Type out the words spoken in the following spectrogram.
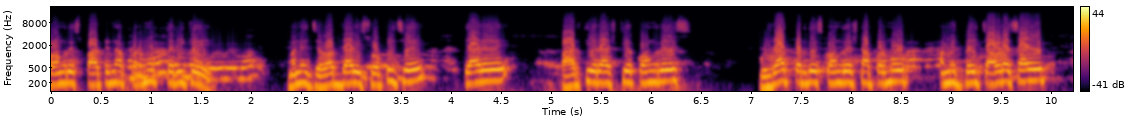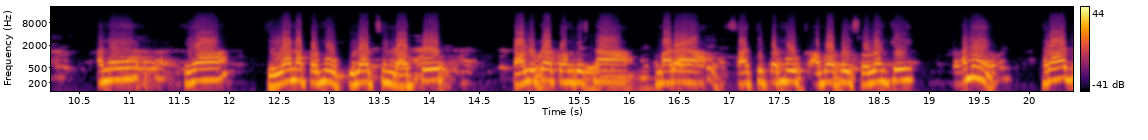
કોંગ્રેસ પાર્ટીના પ્રમુખ તરીકે મને જવાબદારી સોંપી છે, ત્યારે ભારતીય રાષ્ટ્રીય કોંગ્રેસ, ગુજરાત પ્રદેશ કોંગ્રેસના પ્રમુખ અમિતભાઈ ચાવડા સાહેબ અને અહીંયા જિલ્લાના પ્રમુખ ગુલાબસિંહ રાજપૂત, તાલુકા કોંગ્રેસના અમારા સાથી પ્રમુખ અંબાભાઈ સોલંકી અને થરાદ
